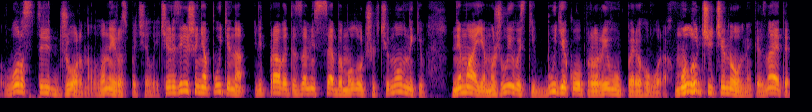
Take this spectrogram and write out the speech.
Wall Street Journal, вони розпочали. Через рішення Путіна відправити замість себе молодших чиновників немає можливості будь-якого прориву в переговорах. Молодші чиновники, знаєте,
